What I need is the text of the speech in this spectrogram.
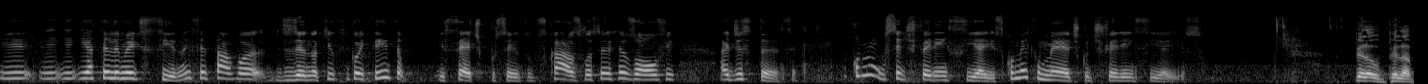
e, e, e a telemedicina. E você estava dizendo aqui que 87% dos casos você resolve à distância. Como você diferencia isso? Como é que o médico diferencia isso? Pela, pela,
